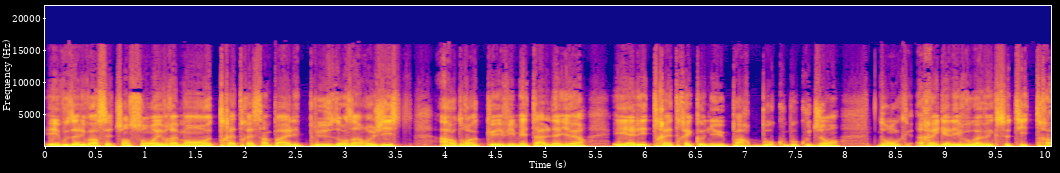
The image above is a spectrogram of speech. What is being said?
Et vous allez voir, cette chanson est vraiment euh, très très sympa. Elle est plus dans un registre hard rock que heavy metal d'ailleurs, et elle est très très connue par beaucoup beaucoup de gens. Donc régalez-vous avec ce titre.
